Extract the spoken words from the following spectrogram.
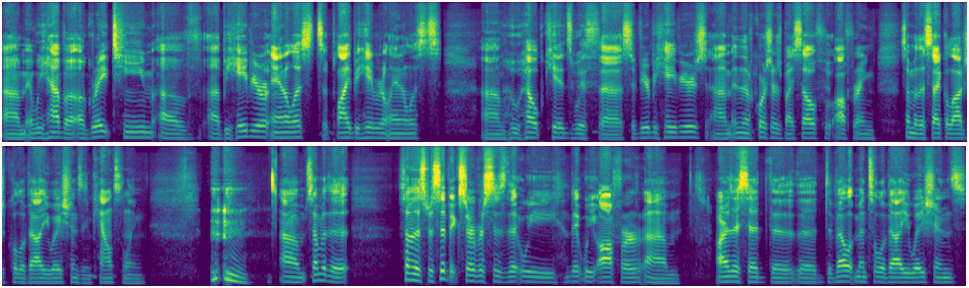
Um, and we have a, a great team of uh, behavioral analysts, applied behavioral analysts, um, who help kids with uh, severe behaviors. Um, and then, of course, there's myself offering some of the psychological evaluations and counseling. um, some of the some of the specific services that we that we offer um, as I said, the the developmental evaluations.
